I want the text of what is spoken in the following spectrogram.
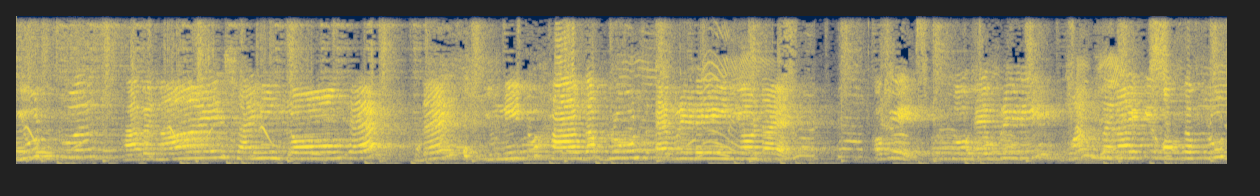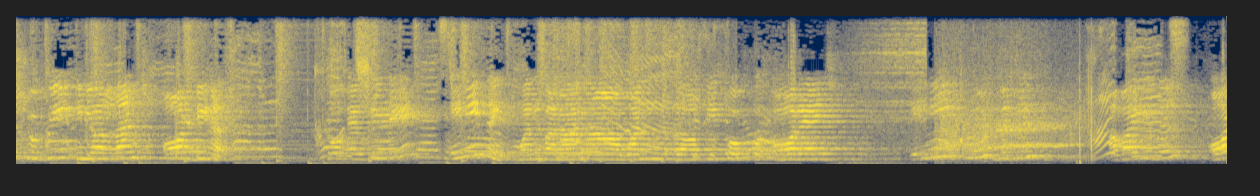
beautiful, have a nice shining long hair, then you need to have the fruits every day in your diet. Okay, so every day one variety of the fruit should be in your lunch or dinner. So every day anything, one banana, one uh, piece of orange, any fruit which is available or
